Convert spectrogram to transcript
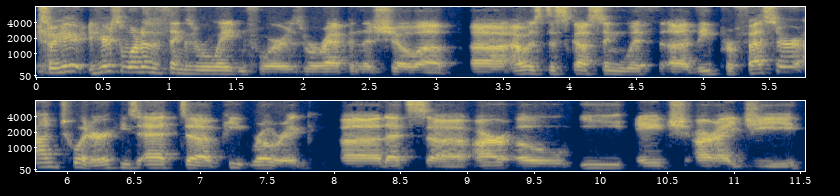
you So here, here's one of the things we're waiting for as we're wrapping this show up. Uh, I was discussing with uh, the professor on Twitter. He's at uh, Pete Roehrig. Uh, that's uh, R O E H R I G.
